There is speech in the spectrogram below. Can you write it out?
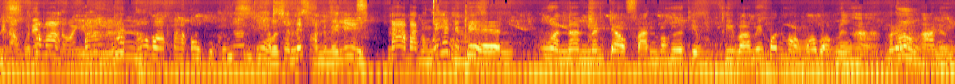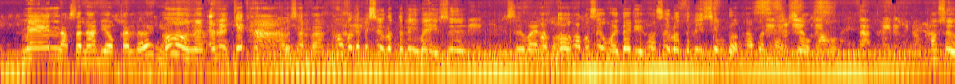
พี่น้องกูได้เพราะกิว่านน้อยป้าลืมเพราะว่าป้าอ้อย กูคืองามแท้ว่าซั่นได้ฝันน่ะแม่ลี่หน้าบ้านหนองเว้งเห็นไหเกมณฑ์งวดนั่นมันเจ้าฝันบ่คือที่ที่ว่ามีคนห้องมาบอกหนึ่งหาไม่ได้ห้องหาหนึ่งแม่นลักษณะเดียวกันเลยนี่เออนั่นอันนี้เก็ตหาว่าซั่นว่าเฮาก็เลยไปซื้อลอตเตอรี่ไว้ซื้อซื้อไว้แล้วบอเอกอเฮาบ่ซื้อหวยใต้ดินเฮาซื้อลอตเตอรี่เสี่ยงดวงเฮาเพิ่นเรียให้กโชเรียกคเลเฮาตัดให้ได้พี่น้องเฮาซื้อ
